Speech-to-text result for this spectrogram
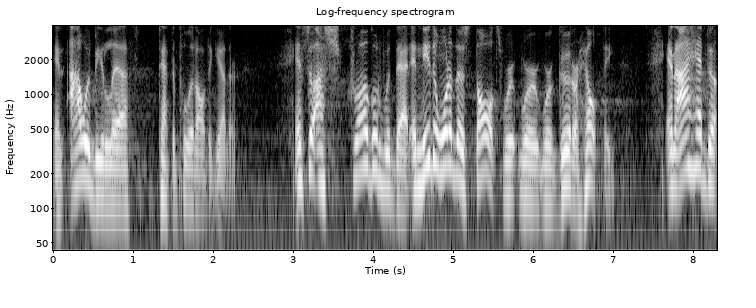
And I would be left to have to pull it all together. And so I struggled with that. And neither one of those thoughts were, were, were good or healthy. And I had, to,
